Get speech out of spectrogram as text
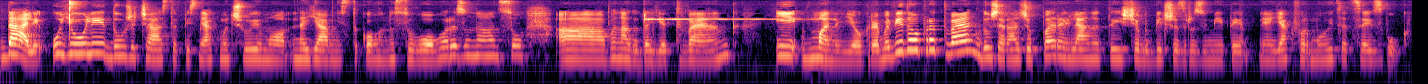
Далі у Юлії дуже часто в піснях ми чуємо наявність такого носового резонансу. Вона додає твенк. І в мене є окреме відео про твенг. Дуже раджу переглянути, щоб більше зрозуміти, е, як формується цей звук.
